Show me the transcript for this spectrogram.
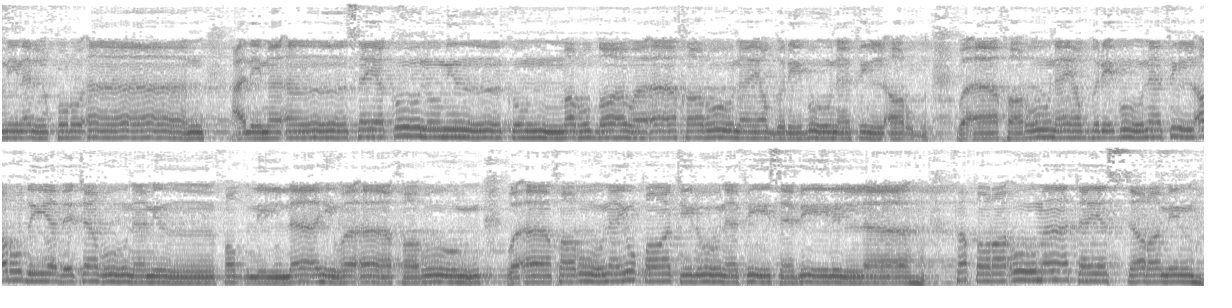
من القرآن. علم أن سيكون منكم مرضى وآخرون يضربون في الأرض وآخرون يضربون في الأرض يبتغون من فضل الله وآخرون وآخرون يقاتلون في سبيل الله. فاقرؤوا ما تيسر منه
